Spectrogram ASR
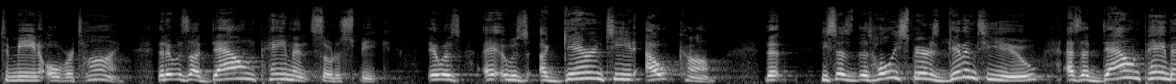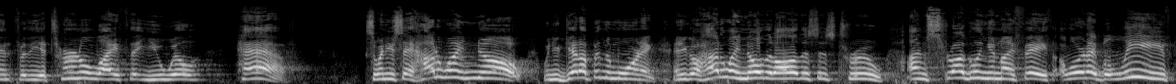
to mean over time. That it was a down payment, so to speak. It was, it was a guaranteed outcome. That he says the Holy Spirit is given to you as a down payment for the eternal life that you will have. So when you say, How do I know? When you get up in the morning and you go, How do I know that all of this is true? I'm struggling in my faith. Lord, I believe.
